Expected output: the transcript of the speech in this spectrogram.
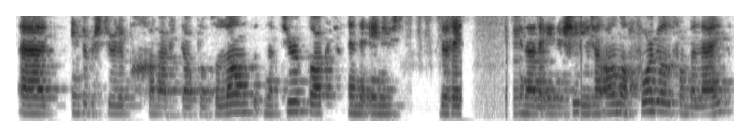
Uh, het interbestuurlijk programma Vitaal Platteland, het Natuurpact en de, energie, de regionale energie, zijn allemaal voorbeelden van beleid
